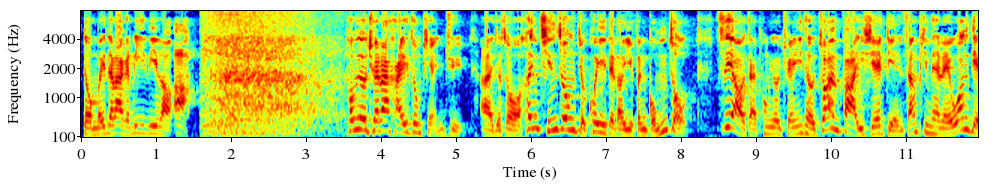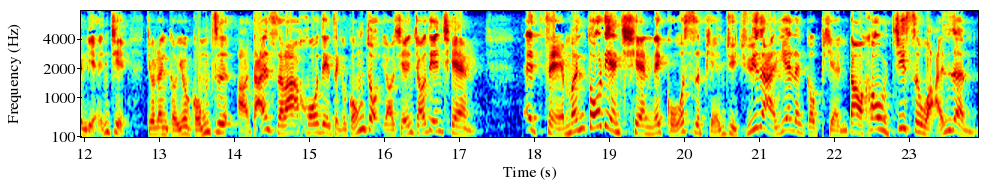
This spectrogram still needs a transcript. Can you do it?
都没得哪个理你了啊。朋友圈呢还有一种骗局，哎，就说很轻松就可以得到一份工作，只要在朋友圈里头转发一些电商平台的网店链接，就能够有工资啊。但是呢，获得这个工作要先交点钱。哎，这么多年前的过时骗局，居然也能够骗到好几十万人。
